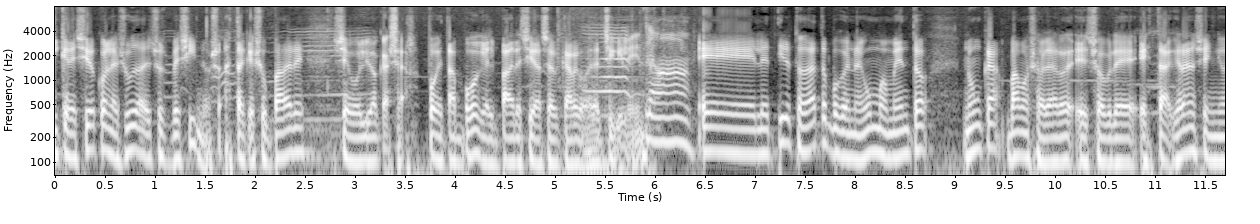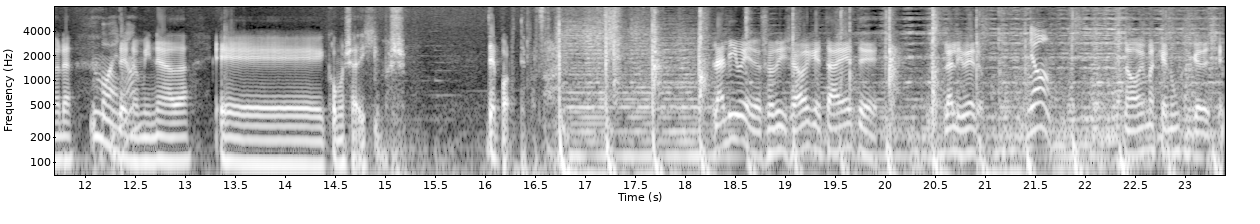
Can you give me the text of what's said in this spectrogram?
y creció con la ayuda de sus vecinos hasta que su padre se volvió a casar. Porque tampoco que el padre se iba a hacer cargo de la chiquilina. No. Eh, le tiro estos datos porque en algún momento nunca vamos a hablar eh, sobre esta gran señora Bueno. denominada, eh, como ya dijimos. Deporte, por favor. La libero, Sorrilla. Hoy que está este. La libero. No. No, hoy más que nunca quédese.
